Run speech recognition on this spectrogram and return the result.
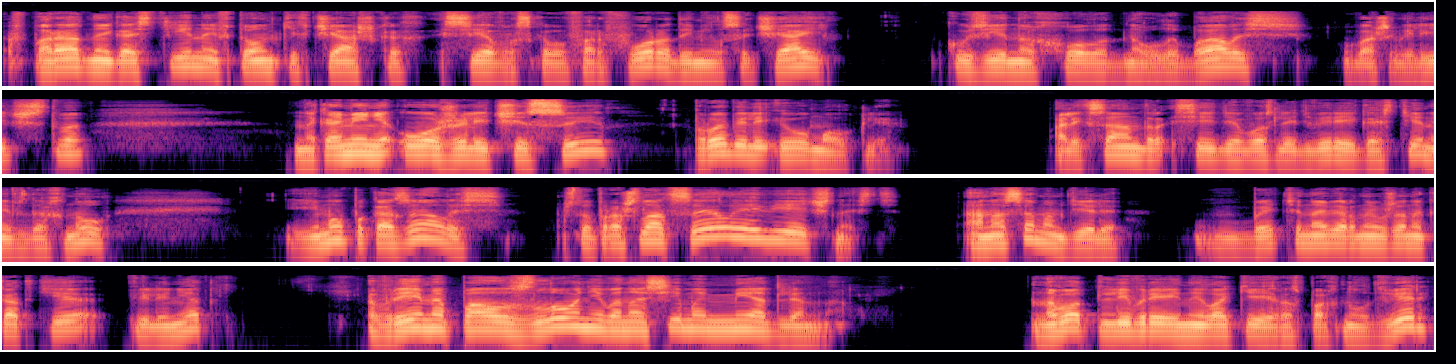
В парадной гостиной в тонких чашках северского фарфора дымился чай. Кузина холодно улыбалась. «Ваше Величество!» На камине ожили часы, пробили и умолкли. Александр, сидя возле дверей гостиной, вздохнул. Ему показалось, что прошла целая вечность, а на самом деле Бетти, наверное, уже на катке или нет. Время ползло невыносимо медленно. Но вот ливрейный лакей распахнул дверь,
